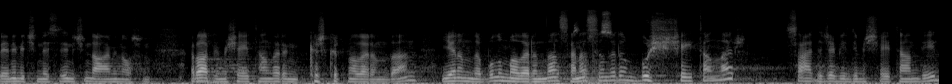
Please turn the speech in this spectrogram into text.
Benim için de sizin için de amin olsun. Rabbim şeytanların kışkırtmalarından, yanımda bulunmalarından sana, Sana sığınırım. Bu şeytanlar sadece bildiğimiz şeytan değil,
